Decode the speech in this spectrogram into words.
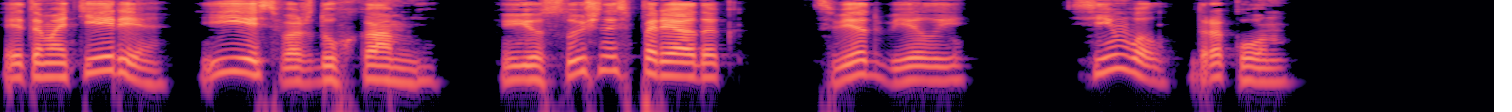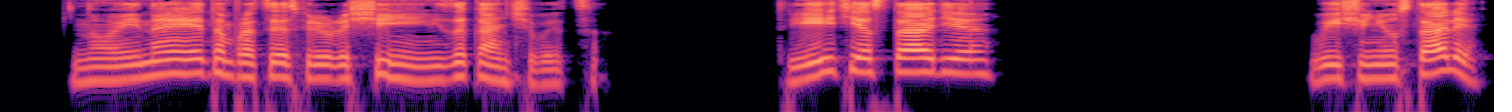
Эта материя и есть ваш дух камня. Ее сущность – порядок, цвет белый, символ – дракон. Но и на этом процесс превращения не заканчивается. Третья стадия. Вы еще не устали?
